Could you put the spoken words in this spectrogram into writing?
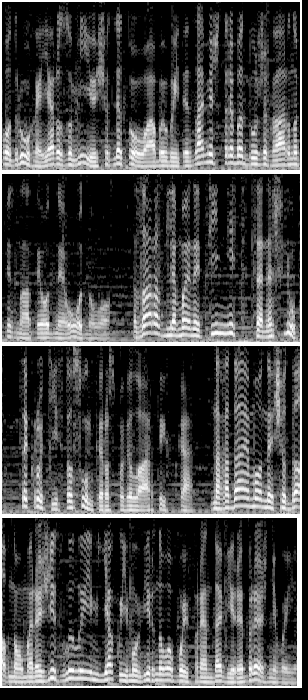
По-друге, я розумію, що для того, аби вийти заміж, треба дуже гарно пізнати одне одного. Зараз для мене цінність це не шлюб, це круті стосунки, розповіла артистка. Нагадаємо, нещодавно у мережі злили ім'я ймовірного бойфренда Віри Брежнєвої.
